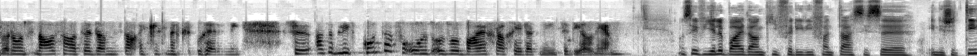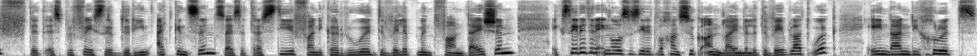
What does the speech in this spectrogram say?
vir ons nasate dan is daar eintlik niks oor nie. So asseblief kontak vir ons, ons wil baie graag hê dat mense deelneem. Ons sê vir julle baie dankie vir hierdie fantastiese inisiatief. Dit is professor Doreen Atkinson. Sy is 'n trustee van die Karoo Development Foundation. Ek sê dit in Engels as jy dit wil gaan soek aanlyn. Hulle het 'n webblad ook en dan die groot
